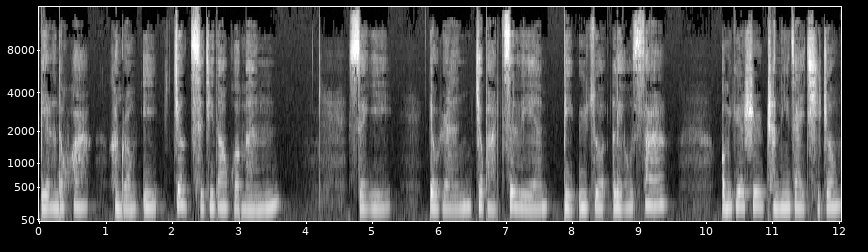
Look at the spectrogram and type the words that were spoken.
别人的话很容易就刺激到我们，所以。有人就把自怜比喻作流沙，我们越是沉溺在其中，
